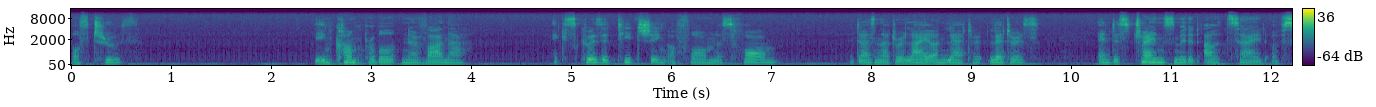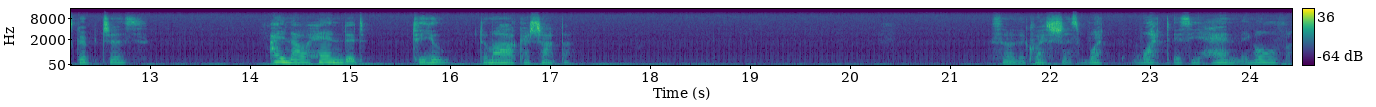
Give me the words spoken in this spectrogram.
of truth, the incomparable nirvana, exquisite teaching of formless form. It does not rely on letter, letters and is transmitted outside of scriptures. I now hand it to you, to Mahakashapa. So the question is what what is he handing over?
